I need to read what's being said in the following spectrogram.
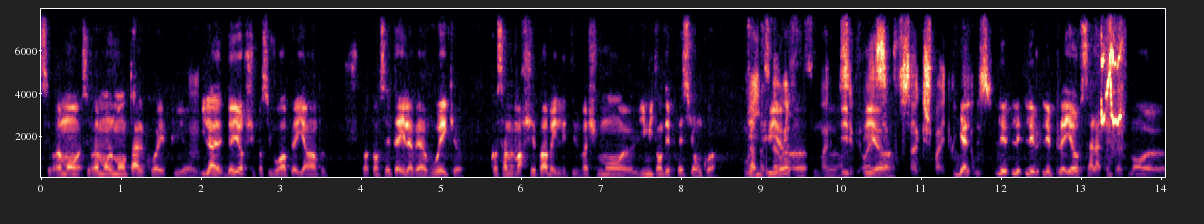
C'est vraiment, c'est vraiment le mental, quoi. Et puis, euh, Mm. il a, d'ailleurs, je sais pas si vous vous rappelez, il y a un peu, je sais pas quand c'était, il avait avoué que quand ça ne marchait pas, bah, il était vachement euh, limite en dépression, quoi. Oui, et bah, puis, ça, ouais, euh, c'est- euh, puis, euh, pour ça que je parlais de il y a, confiance. les, les, les- les playoffs, ça l'a complètement, euh,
